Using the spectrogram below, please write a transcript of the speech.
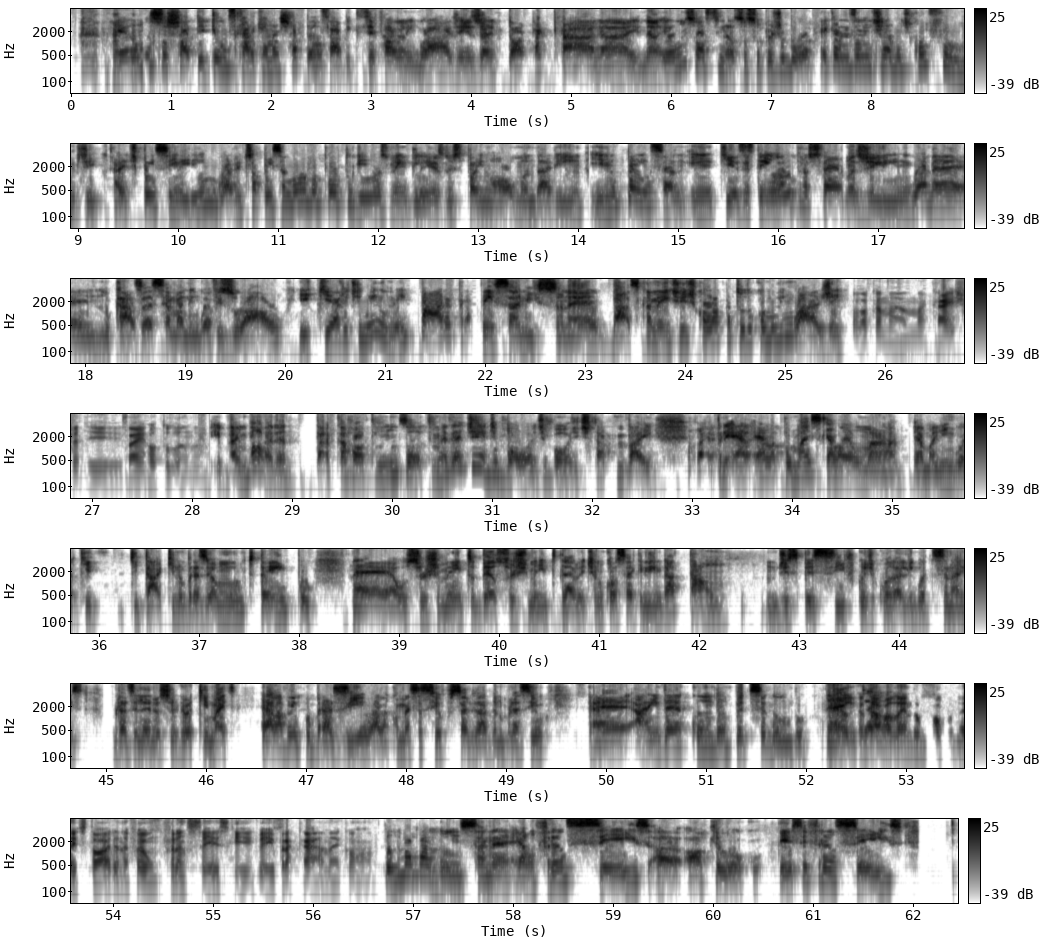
Eu não sou chato, e tem uns caras que é mais chatão, sabe? Que você fala é. linguagem, eles já entortam pra cara. Ai, não, eu não sou assim, não, eu sou super de boa. É que às vezes a gente realmente confunde. A gente pensa em língua, a gente só pensa no, no português, no inglês, no espanhol, mandarim, e não pensa em que existem outras formas de língua, né? No caso, essa é uma língua visual, e que a gente nem, nem para pra pensar nisso, né? Basicamente, a gente coloca tudo como linguagem. Coloca na, na caixa ali sai rotulando. E vai embora. Taca rótulo nos outros. Mas é de, de boa, de boa. A gente tá, vai, vai ela, ela, por mais que ela é uma, é uma língua que que está aqui no Brasil há muito tempo, né? O surgimento dela, o surgimento dela, a gente não consegue nem datar um, um de específico de quando a língua de sinais brasileira surgiu aqui, mas ela vem para o Brasil, ela começa a ser oficializada no Brasil é, ainda é com Dom Pedro II. Né? É, então, eu tava lendo um pouco da história, né? Foi um francês que veio para cá, né? Com... Tudo uma bagunça, né? É um francês, ó, ó que louco. Esse francês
